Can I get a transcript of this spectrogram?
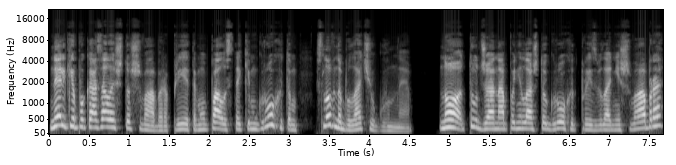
Нельке показалось, что швабра при этом упала с таким грохотом, словно была чугунная. Но тут же она поняла, что грохот произвела не швабра,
